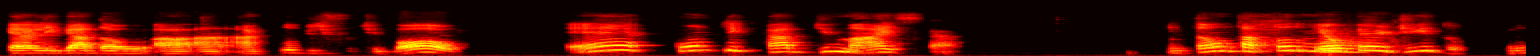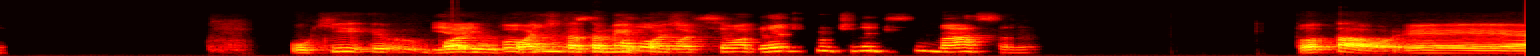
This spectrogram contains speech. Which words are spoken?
que era ligado ao, a, a, clube de futebol. É complicado demais, cara. Então tá todo mundo eu... perdido. O que pode, aí, pode estar também falou, pode... pode... ser uma grande cortina de fumaça, né? Total. É,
